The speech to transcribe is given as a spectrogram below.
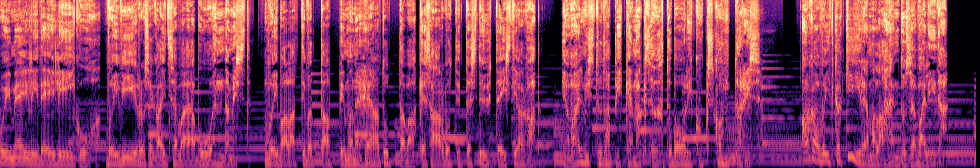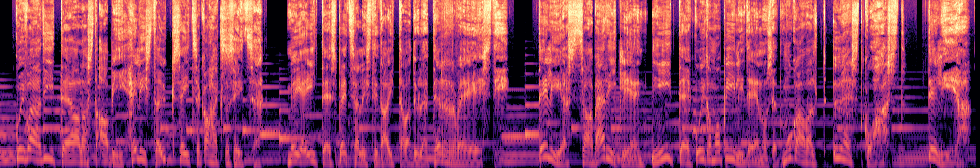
kui meilid ei liigu või viirusekaitse vajab uuendamist, võib alati võtta appi mõne hea tuttava, kes arvutitest üht-teist jagab ja valmistuda pikemaks õhtupoolikuks kontoris. aga võid ka kiirema lahenduse valida. kui vajad IT-alast abi, helista üks seitse kaheksa seitse. meie IT-spetsialistid aitavad üle terve Eesti. Teliast saab äriklient nii IT kui ka mobiiliteenused mugavalt ühest kohast. Telia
